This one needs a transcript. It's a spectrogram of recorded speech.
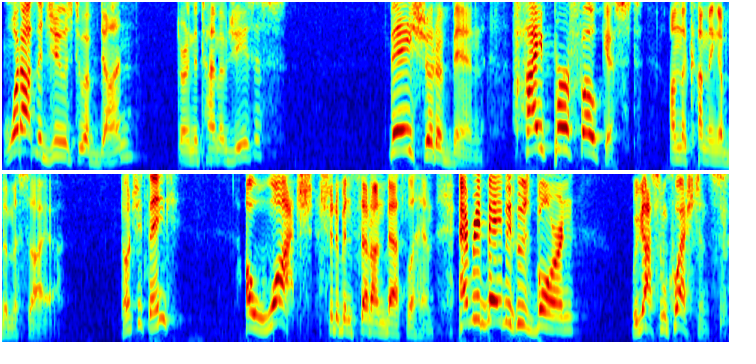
what ought the Jews to have done? During the time of Jesus? They should have been hyper focused on the coming of the Messiah. Don't you think? A watch should have been set on Bethlehem. Every baby who's born, we got some questions.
